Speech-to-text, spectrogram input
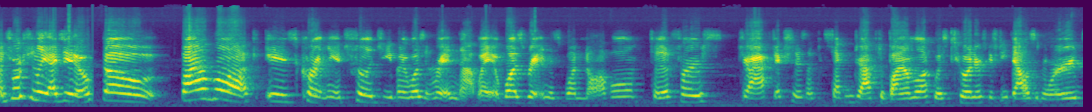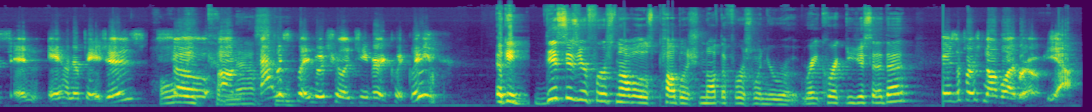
Unfortunately, I do. So Bioblock is currently a trilogy, but it wasn't written that way. It was written as one novel. So the first draft, actually, it was like the second draft of Bioblock, was 250,000 words and 800 pages. Holy so um, that was split into a trilogy very quickly. Okay, this is your first novel that was published, not the first one you wrote, right? Correct? You just said that? It was the first novel I wrote, yeah.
